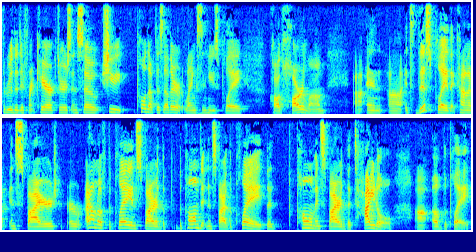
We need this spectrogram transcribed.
through the different characters. And so she pulled up this other Langston Hughes play called Harlem. Uh, and uh, it's this play that kind of inspired, or I don't know if the play inspired the the poem didn't inspire the play. The poem inspired the title uh, of the play.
